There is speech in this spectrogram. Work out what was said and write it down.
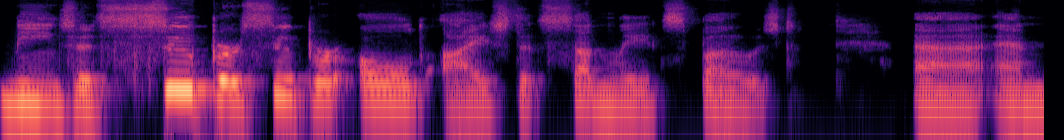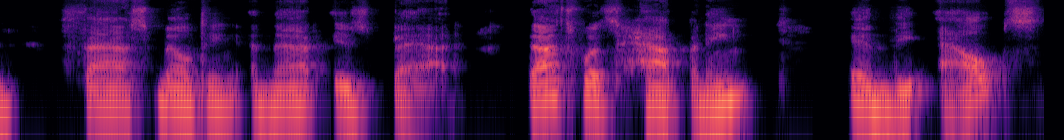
means it's super, super old ice that's suddenly exposed uh, and fast melting, and that is bad. That's what's happening in the Alps.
